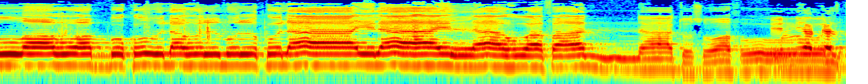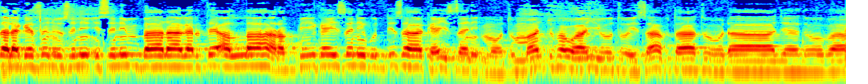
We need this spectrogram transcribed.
الله ربكم له الملك لا إله إلا هو فأنا تصرفون. إني اكز دلك سن سن بانا غرت الله ربي كيسني قدسا كيسني. موت ما تشوفوا ايوتو إسافتاتو داجدوبا.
